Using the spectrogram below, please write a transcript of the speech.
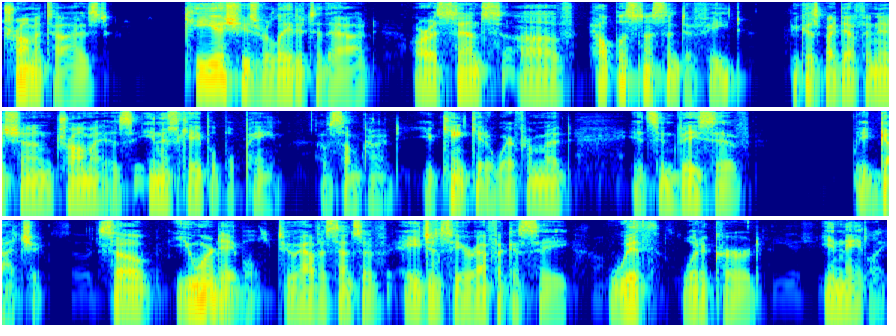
traumatized, key issues related to that are a sense of helplessness and defeat, because by definition, trauma is inescapable pain of some kind. You can't get away from it, it's invasive, it got you. So you weren't able to have a sense of agency or efficacy with what occurred innately.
